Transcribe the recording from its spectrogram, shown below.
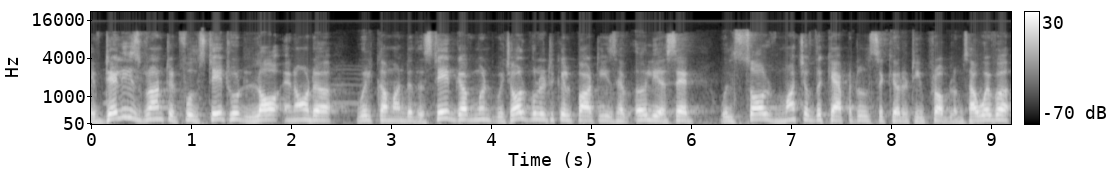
If Delhi is granted full statehood, law and order will come under the state government, which all political parties have earlier said will solve much of the capital security problems. However,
